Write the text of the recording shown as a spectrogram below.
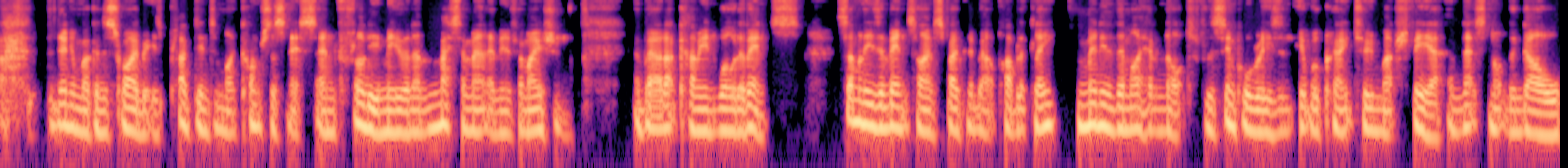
the only way I can describe it is plugged into my consciousness and flooded me with a mass amount of information about upcoming world events. Some of these events I've spoken about publicly, many of them I have not, for the simple reason it will create too much fear, and that's not the goal,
